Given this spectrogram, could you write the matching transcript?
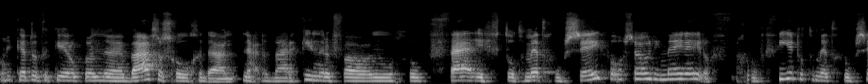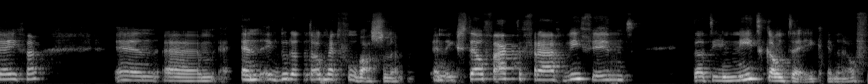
Ik heb dat een keer op een basisschool gedaan. Nou, dat waren kinderen van groep 5 tot en met groep 7 of zo die meededen. Of groep 4 tot en met groep 7. En, ehm, en ik doe dat ook met volwassenen. En ik stel vaak de vraag: wie vindt dat hij niet kan tekenen? Of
